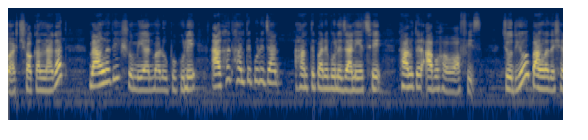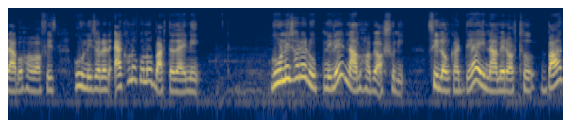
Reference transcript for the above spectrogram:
মার্চ সকাল নাগাদ বাংলাদেশ ও মিয়ানমার উপকূলে আঘাত হানতে পারে হানতে পারে বলে জানিয়েছে ভারতের আবহাওয়া অফিস। যদিও বাংলাদেশের আবহাওয়া অফিস ঘূর্ণিঝড়ের এখনও কোনো বার্তা দেয়নি। ঘূর্ণিঝড়ের রূপ নিলে নাম হবে অশনি। শ্রীলঙ্কার দেয়া এই নামের অর্থ বাজ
